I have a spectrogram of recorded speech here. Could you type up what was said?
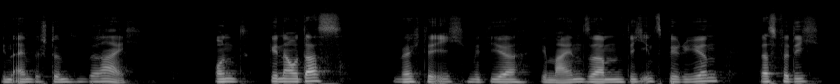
in einem bestimmten Bereich. Und genau das möchte ich mit dir gemeinsam dich inspirieren, das für dich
